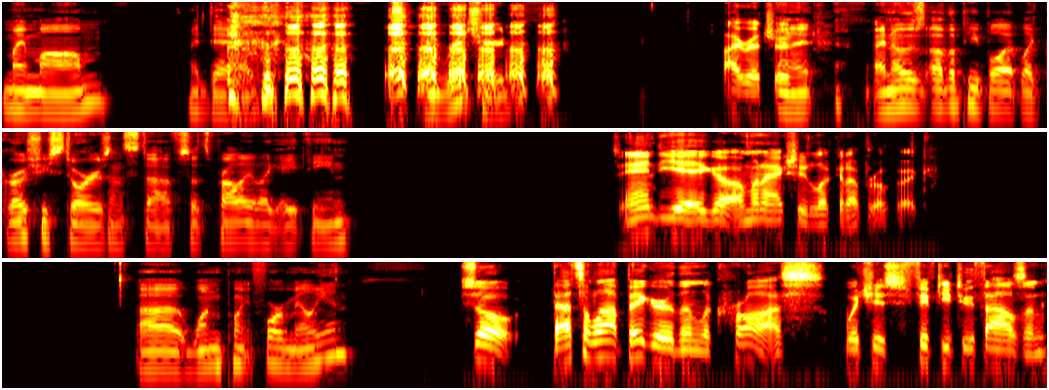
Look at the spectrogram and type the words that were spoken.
my mom, my dad, and Richard. Hi, Richard. And I, I know there's other people at like grocery stores and stuff, so it's probably like 18. San Diego. I'm gonna actually look it up real quick. Uh, 1.4 million. So that's a lot bigger than La Crosse, which is 52,000.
